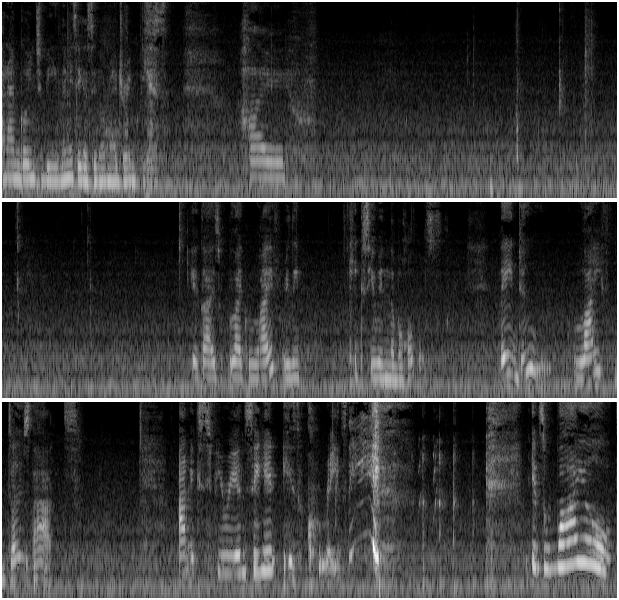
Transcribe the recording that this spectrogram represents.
And I'm going to be, let me take a sip of my drink because. Hi. You guys like life really kicks you in the balls. They do. Life does that. And experiencing it is crazy. It's wild.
